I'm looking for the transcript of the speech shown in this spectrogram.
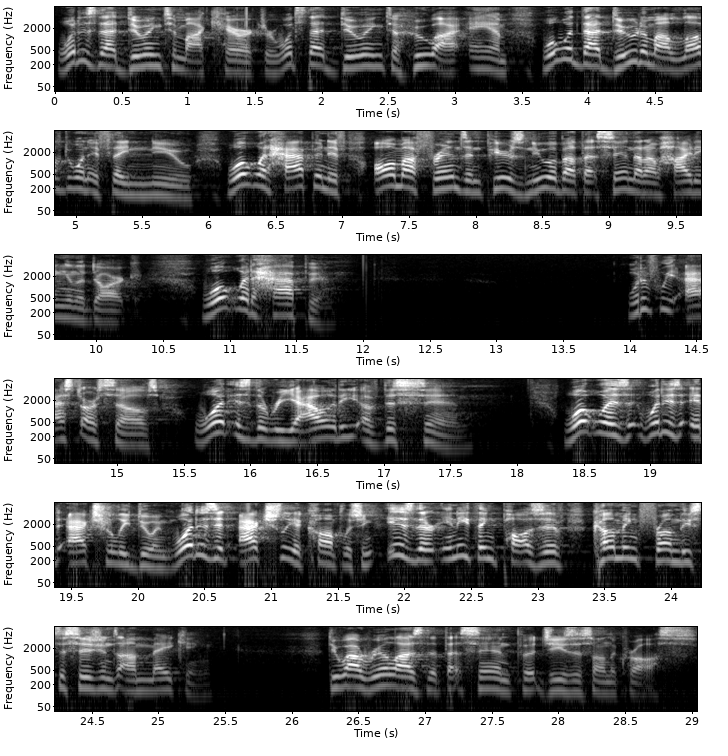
What is that doing to my character? What's that doing to who I am? What would that do to my loved one if they knew? What would happen if all my friends and peers knew about that sin that I'm hiding in the dark? What would happen? What if we asked ourselves, what is the reality of this sin? What, was, what is it actually doing? What is it actually accomplishing? Is there anything positive coming from these decisions I'm making? Do I realize that that sin put Jesus on the cross?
